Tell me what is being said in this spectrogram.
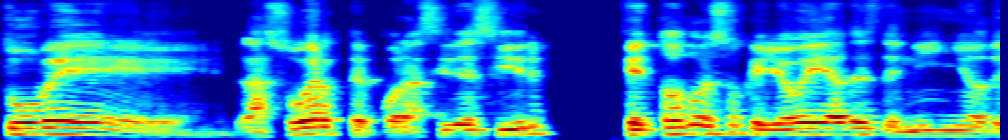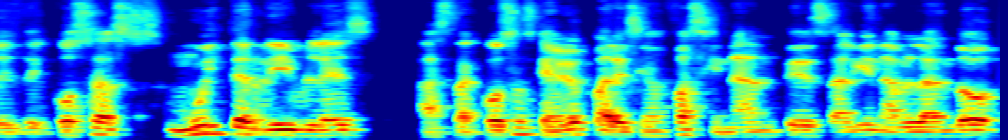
tuve la suerte, por así decir, que todo eso que yo veía desde niño, desde cosas muy terribles hasta cosas que a mí me parecían fascinantes, alguien hablando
